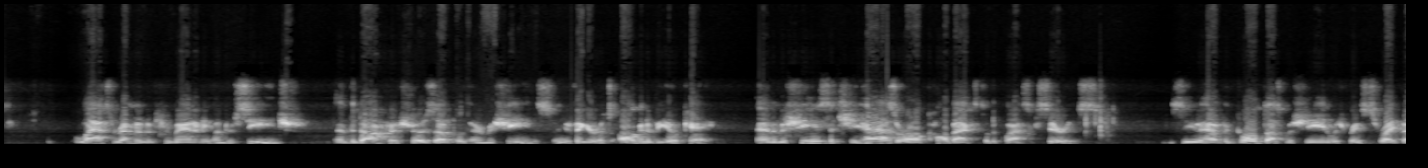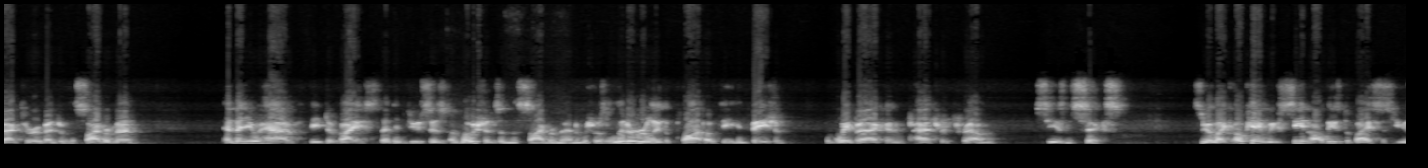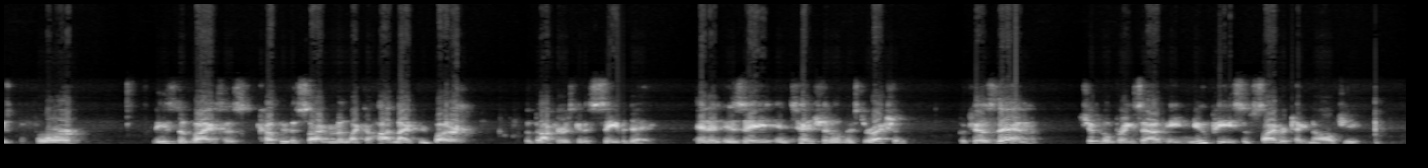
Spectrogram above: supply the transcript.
last remnant of humanity under siege, and the doctor shows up with her machines, and you figure it's all going to be okay. And the machines that she has are all callbacks to the classic series. So you have the gold dust machine, which brings us right back to Revenge of the Cybermen. And then you have the device that induces emotions in the Cybermen, which was literally the plot of the invasion from way back in Patrick Troughton season six. So you're like, okay, we've seen all these devices used before. These devices cut through the Cybermen like a hot knife through butter. The Doctor is going to save the day, and it is a intentional misdirection because then Chibnall brings out a new piece of cyber technology,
